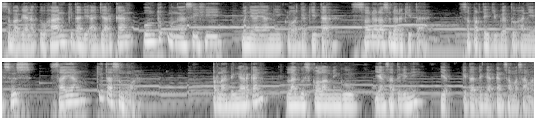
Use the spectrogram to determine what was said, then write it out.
sebagai anak Tuhan kita diajarkan untuk mengasihi, menyayangi keluarga kita, saudara-saudara kita, seperti juga Tuhan Yesus sayang kita semua. Pernah dengarkan lagu sekolah minggu yang satu ini? Yuk kita dengarkan sama-sama.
